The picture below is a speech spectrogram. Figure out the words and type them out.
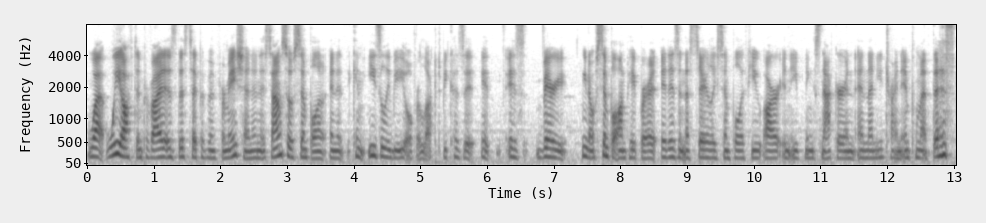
what we often provide is this type of information, and it sounds so simple, and it can easily be overlooked because it, it is very you know simple on paper. It, it isn't necessarily simple if you are an evening snacker and, and then you try and implement this,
